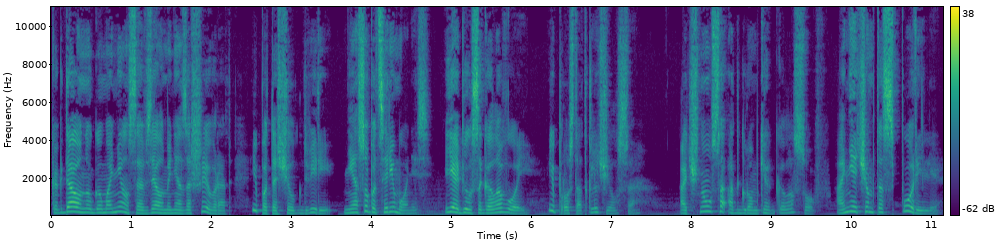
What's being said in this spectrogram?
Когда он угомонился, взял меня за шиворот и потащил к двери, не особо церемонясь. Я бился головой и просто отключился. Очнулся от громких голосов. Они о чем-то спорили,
